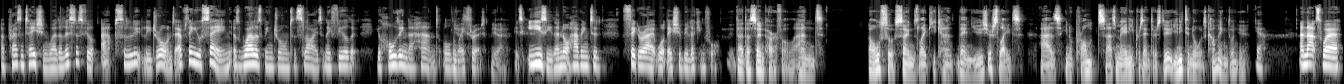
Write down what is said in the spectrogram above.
a presentation where the listeners feel absolutely drawn to everything you're saying as well as being drawn to the slides and they feel that you're holding their hand all the yes. way through it. Yeah. It's easy. They're not having to figure out what they should be looking for. That does sound powerful. And also sounds like you can't then use your slides as, you know, prompts as many presenters do. You need to know what's coming, don't you? Yeah. And that's where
